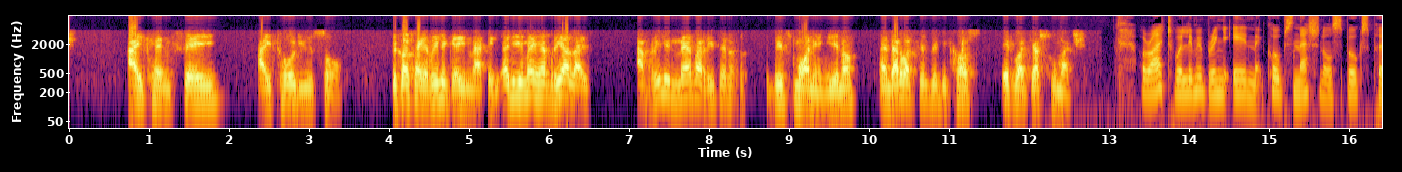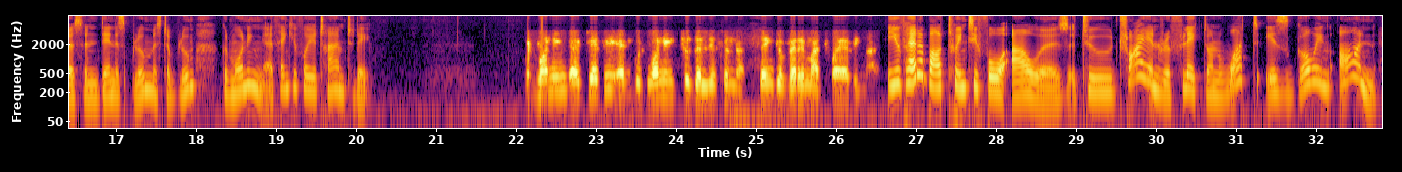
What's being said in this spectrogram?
I can say, I told you so, because I really gained nothing. And you may have realized I've really never written this morning, you know, and that was simply because it was just too much. All right. Well, let me bring in COPE's national spokesperson, Dennis Bloem. Mr. Bloem, good morning. Uh, thank you for your time today. Good morning, uh, Kathy, and good morning to the listeners. Thank you very much for having us. You've had about 24 hours to try and reflect on what is going on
